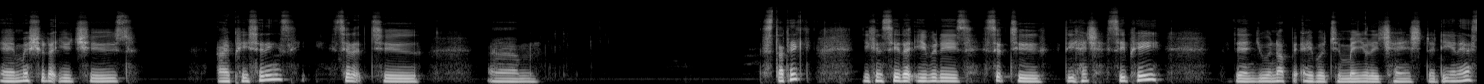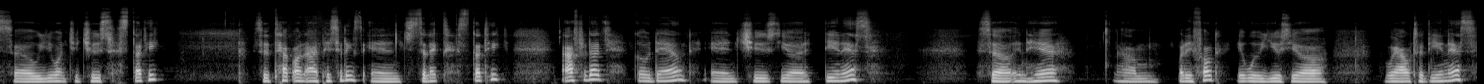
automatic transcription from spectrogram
and make sure that you choose IP settings set it to um, static. You can see that if it is set to DHCP then you will not be able to manually change the DNS so you want to choose static so tap on IP settings and select static. After that, go down and choose your DNS. So in here, um, by default, it will use your router DNS.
